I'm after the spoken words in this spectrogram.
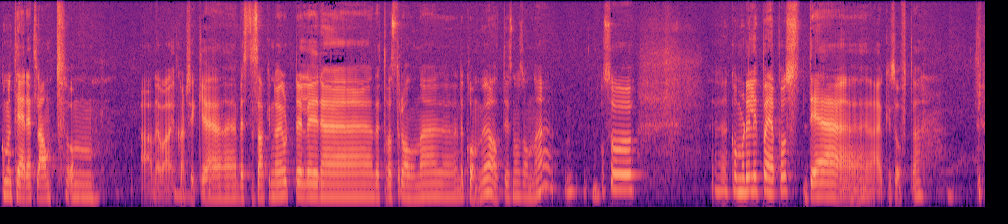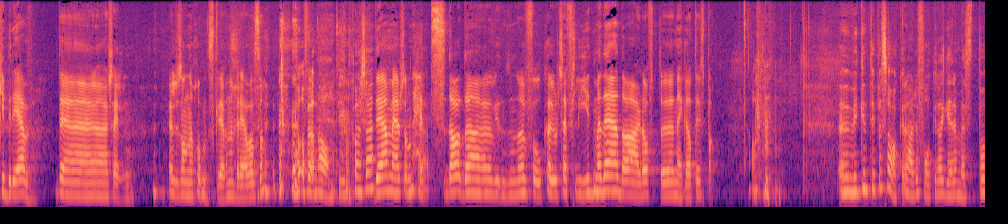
kommentere et eller annet om ja, det var kanskje ikke beste saken du har gjort, eller uh, dette var strålende. Det kommer jo alltid noen sånne. Og så kommer det litt på e-post? Det er jo ikke så ofte. Ikke brev. Det er sjelden. Eller sånne håndskrevne brev, altså. Det var fra en annen tid, kanskje? Det er mer sånn hets. Da, da, når folk har gjort seg flid med det, da er det ofte negativt, da. Okay. Eh, hvilken type saker er det folk reagerer mest på?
